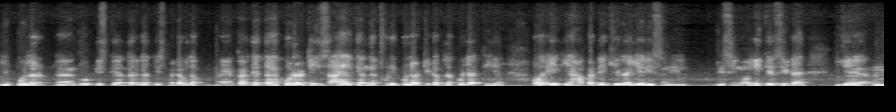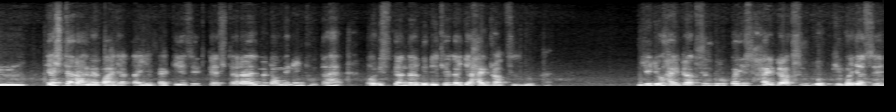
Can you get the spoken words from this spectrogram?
ये पोलर ग्रुप इसके अंतर्गत इसमें डेवलप कर देता है। पोलरिटी इस आयल के अंदर थोड़ी पोलरिटी डेवलप हो जाती है। और एक यहाँ पर देखिएगा, ये रिसिनोलिक एसिड है। ये कैस्टर आयल में पाया जाता है। ये फैटी एसिड कैस्टर आयल में डोमिनेंट होता है। और इसके अंदर भी देखिएगा, ये हाइड्रोक्सिल ग्रुप है। ये जो हाइड्रोक्सिल ग्रुप है, इस हाइड्रोक्सिल ग्रुप की वजह से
